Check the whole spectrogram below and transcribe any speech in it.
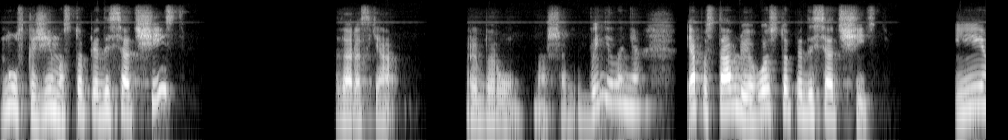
ну, скажімо, 156, зараз я приберу наше виділення, я поставлю його 156 і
